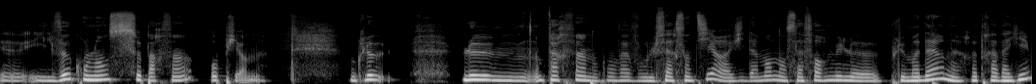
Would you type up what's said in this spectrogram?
Euh, il veut qu'on lance ce parfum Opium. Donc le, le hum, parfum, donc on va vous le faire sentir évidemment dans sa formule plus moderne, retravaillée.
